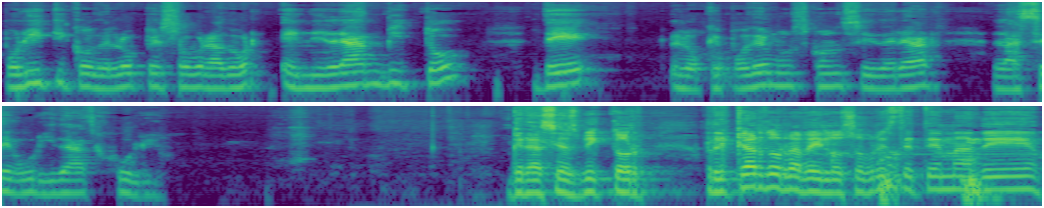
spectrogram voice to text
político de López Obrador en el ámbito de lo que podemos considerar la seguridad, Julio. Gracias, Víctor. Ricardo Ravelo, sobre este tema de,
